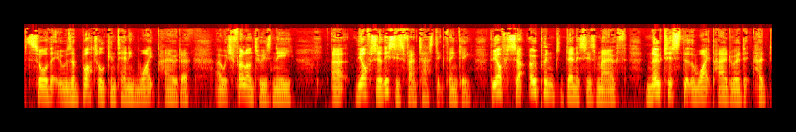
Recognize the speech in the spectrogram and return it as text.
saw that it was a bottle containing white powder, uh, which fell onto his knee. uh, the officer, this is fantastic thinking. The officer opened Dennis's mouth, noticed that the white powder had, had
